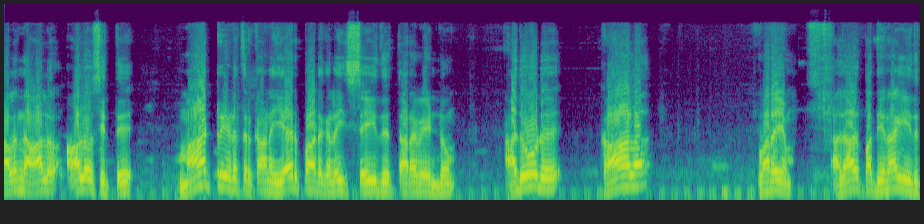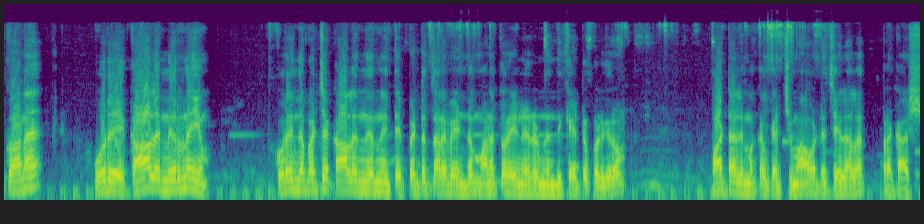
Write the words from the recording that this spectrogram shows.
கலந்து ஆலோ ஆலோசித்து மாற்று இடத்திற்கான ஏற்பாடுகளை செய்து தர வேண்டும். அதோடு கால வரையம் அதாவது பார்த்தீங்கன்னா இதுக்கான ஒரு கால நிர்ணயம் குறைந்தபட்ச கால நிர்ணயத்தை பெற்றுத்தர வேண்டும். வனத்துறையினரிடம் கேட்டுக்கொள்கிறோம். பாட்டாளி மக்கள் கட்சி மாவட்ட செயலாளர் பிரகாஷ்.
